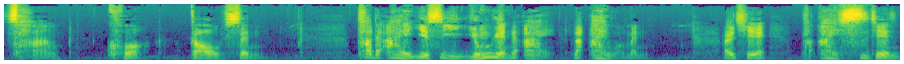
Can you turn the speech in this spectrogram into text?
长、阔、高深？他的爱也是以永远的爱来爱我们，而且他爱世间。”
